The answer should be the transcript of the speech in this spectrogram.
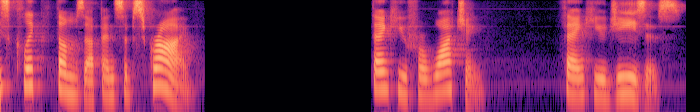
Please click thumbs up and subscribe. Thank you for watching. Thank you, Jesus.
